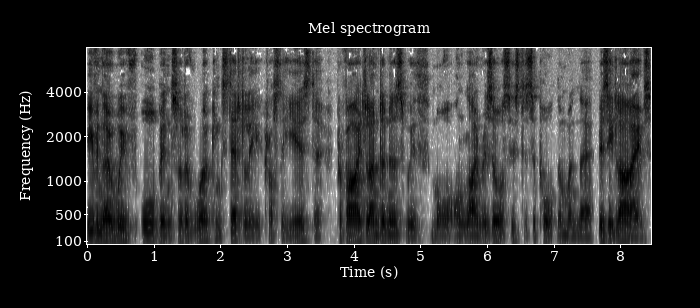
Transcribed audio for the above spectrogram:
Even though we've all been sort of working steadily across the years to provide Londoners with more online resources to support them when their busy lives.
